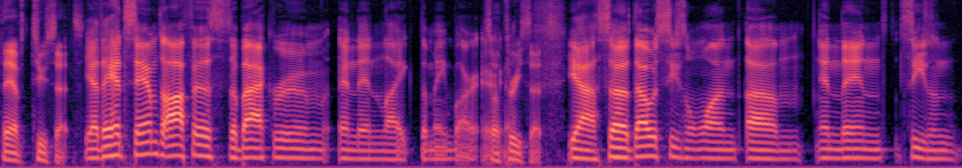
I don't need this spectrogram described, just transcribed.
They have two sets, yeah, they had Sam's office, the back room, and then like the main bar area. so three sets. Yeah, so that was season one. Um and then season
